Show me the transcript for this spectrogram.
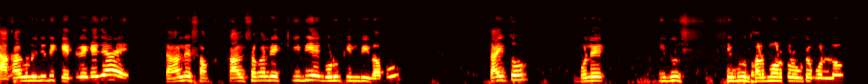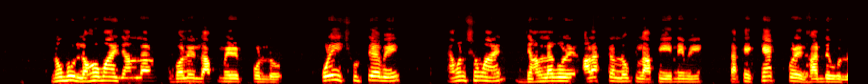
টাকাগুলো যদি কেটে রেখে যায়, তাহলে কাল সকালে কি দিয়ে গরু কিনবি বাবু তাই তো বলে ইঁদুর শিবু ধর্মর করে উঠে পড়ল। নবু লহমায় জানলার গলে লাফ মেরে পড়ল। পরেই ছুটতে হবে। এমন সময় জানলা করে আর লোক লাফিয়ে নেমে তাকে ক্যাঁক করে ঘাট দিয়ে বলল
